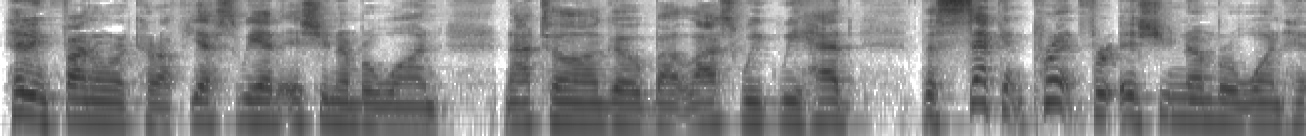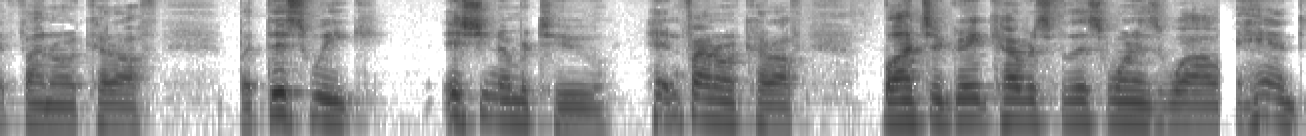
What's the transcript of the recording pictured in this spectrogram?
hitting final order cutoff. Yes, we had issue number one not too long ago. About last week, we had the second print for issue number one hit final order cutoff. But this week, issue number two hitting final order cutoff. Bunch of great covers for this one as well. And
